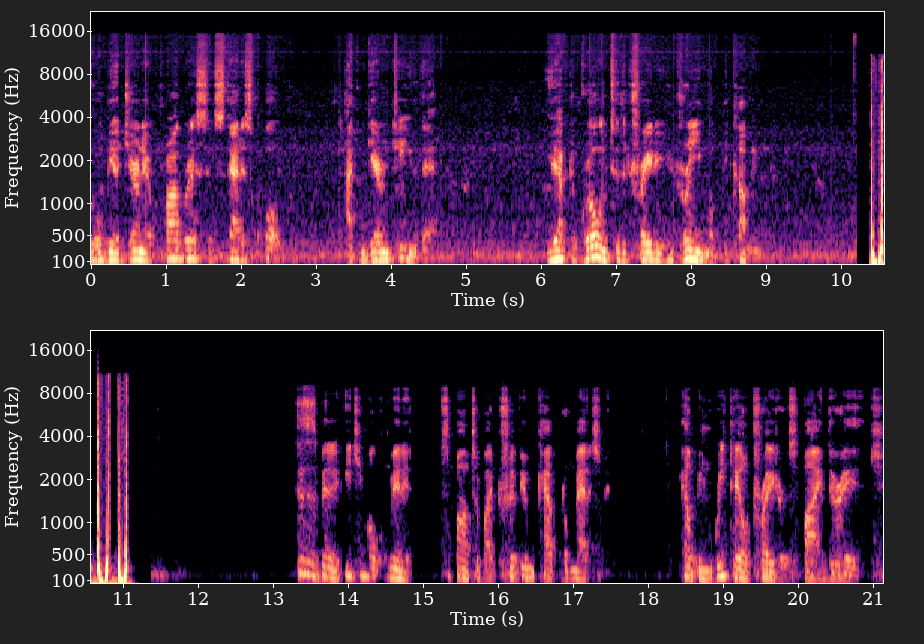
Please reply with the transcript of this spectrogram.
It will be a journey of progress and status quo. I can guarantee you that. You have to grow into the trader you dream of becoming. This has been an Ichimoku Minute sponsored by Trivium Capital Management, helping retail traders find their edge.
